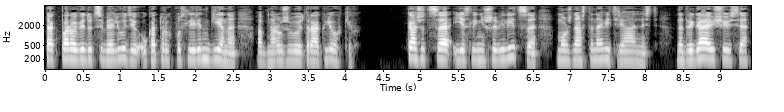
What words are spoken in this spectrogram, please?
Так порой ведут себя люди, у которых после рентгена обнаруживают рак легких. Кажется, если не шевелиться, можно остановить реальность, надвигающуюся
